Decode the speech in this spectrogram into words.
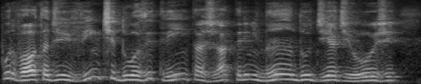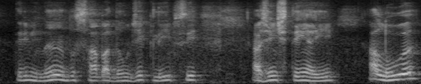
por volta de 22h30, já terminando o dia de hoje, terminando o sabadão de eclipse, a gente tem aí a Lua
